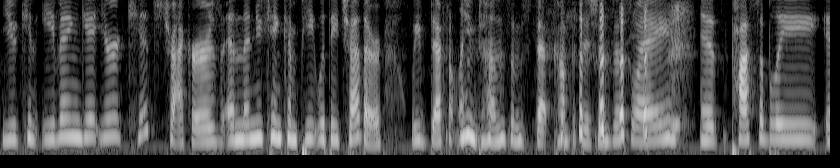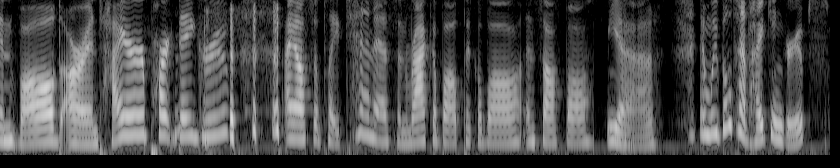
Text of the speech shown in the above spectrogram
You can even get your kids trackers and then you can compete with each other. We've definitely done some step competitions this way. It possibly involved our entire part day group. I also play tennis and racquetball, pickleball, and softball. Yeah. And we both have hiking groups.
